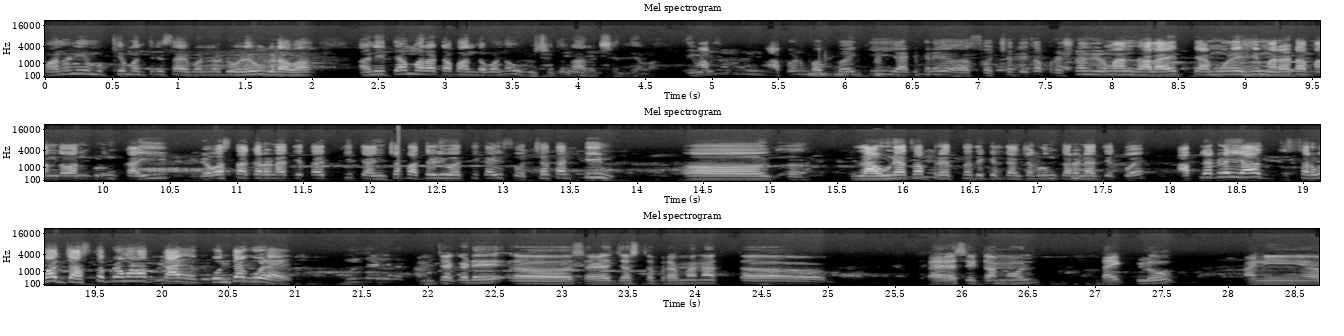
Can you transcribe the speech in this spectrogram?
माननीय मुख्यमंत्री साहेबांना डोळे उघडावा आणि त्या मराठा बांधवांना ओबीसीतून आरक्षण द्यावा. आपण बघतोय की या ठिकाणी स्वच्छतेचा प्रश्न निर्माण झाला आहे. त्यामुळे हे मराठा बांधवांकडून काही व्यवस्था करण्यात येतात की त्यांच्या पातळीवरती काही स्वच्छता टीम लावण्याचा प्रयत्न देखील त्यांच्याकडून करण्यात येतोय. आपल्याकडे या सर्वात जास्त प्रमाणात काय कोणत्या गोळ्या आहेत? आमच्याकडे अ, सगळ्यात जास्त प्रमाणात पॅरासिटामॉल डायक्लो आणि अ,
